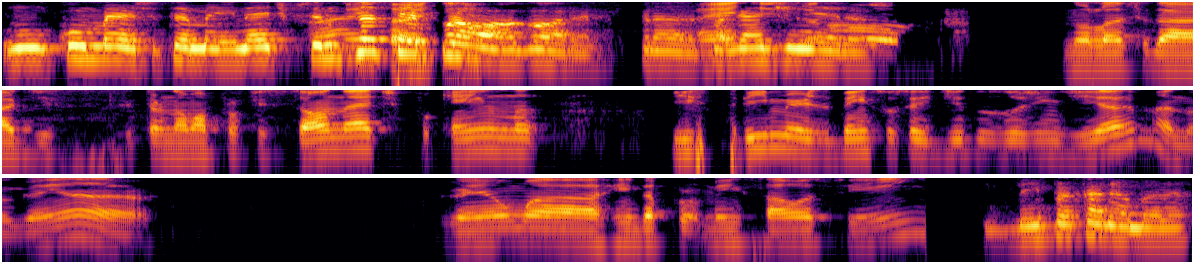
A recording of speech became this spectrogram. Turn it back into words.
um comércio também, né? Tipo, você não Ah, precisa então, ser é pro agora pra, pra Aí ganhar dinheiro. No, no lance da, de se tornar uma profissão, né? Tipo, quem. Streamers bem-sucedidos hoje em dia, mano, ganha. Ganha uma renda mensal assim. Bem pra caramba, né?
